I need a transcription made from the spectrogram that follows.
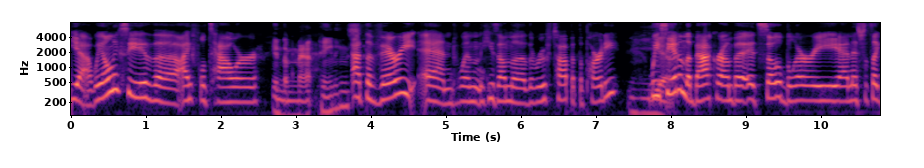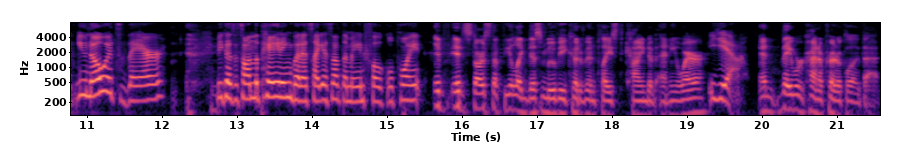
Yeah, we only see the Eiffel Tower in the matte paintings. at the very end when he's on the, the rooftop at the party. We see it in the background, but it's so blurry and it's just like you know it's there because it's on the painting, but it's like it's not the main focal point. It, it starts to feel like this movie could have been placed kind of anywhere, Yeah. and they were kind of critical of that.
